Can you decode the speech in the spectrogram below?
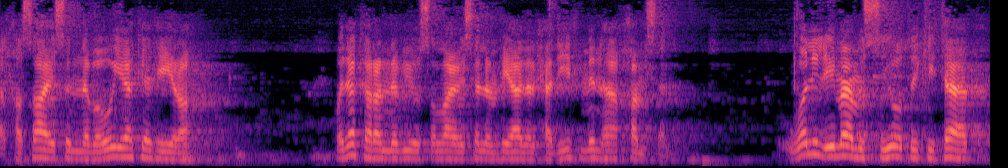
الخصائص النبوية كثيرة. وذكر النبي صلى الله عليه وسلم في هذا الحديث منها خمسا. وللإمام السيوطي كتاب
